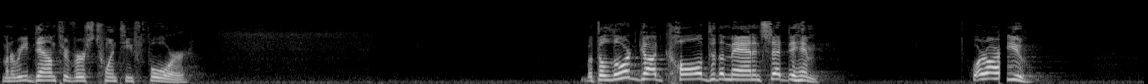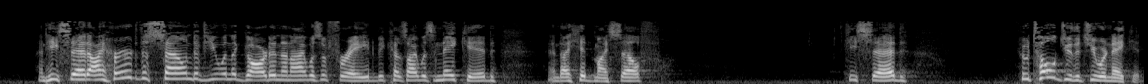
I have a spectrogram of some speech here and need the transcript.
going to read down through verse 24. But the Lord God called to the man and said to him, Where are you? And he said, I heard the sound of you in the garden and I was afraid because I was naked and I hid myself. He said, Who told you that you were naked?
